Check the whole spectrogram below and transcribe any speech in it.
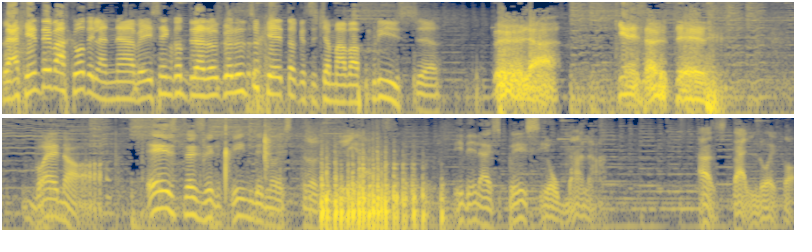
La gente bajó de la nave y se encontraron con un sujeto que se llamaba Freezer. Hola, ¿quiénes son ustedes? Bueno, este es el fin de nuestros días y de la especie humana. Hasta luego.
